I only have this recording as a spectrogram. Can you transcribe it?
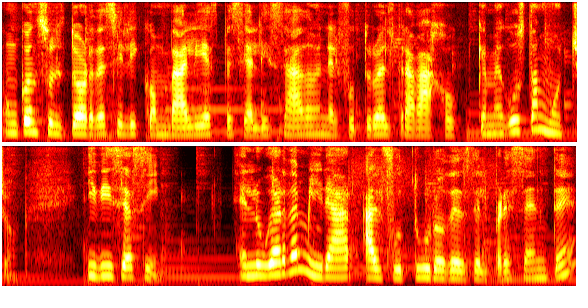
un consultor de Silicon Valley especializado en el futuro del trabajo, que me gusta mucho, y dice así, en lugar de mirar al futuro desde el presente,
